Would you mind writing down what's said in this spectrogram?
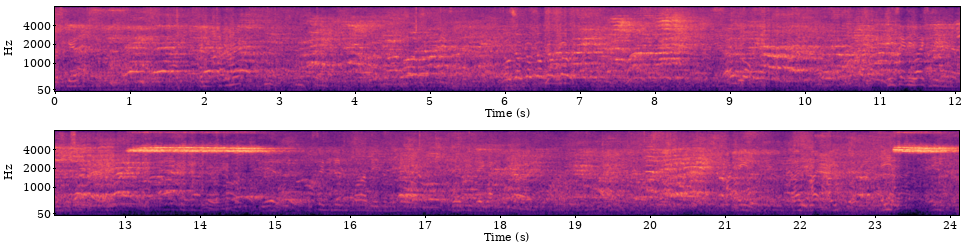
Let's get. said he doesn't mind being in the got? I hate him. I, I hate him. I hate. I hate it.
